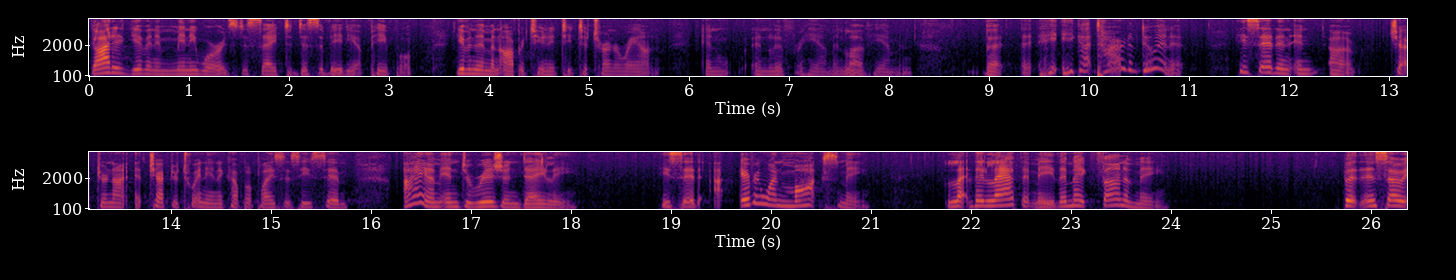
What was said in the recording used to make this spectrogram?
God had given him many words to say to disobedient people, given them an opportunity to turn around and, and live for him and love him. And, but uh, he, he got tired of doing it. He said in, in uh, chapter, nine, uh, chapter 20, in a couple of places, he said, I am in derision daily. He said, Everyone mocks me la- they laugh at me, they make fun of me. But and so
